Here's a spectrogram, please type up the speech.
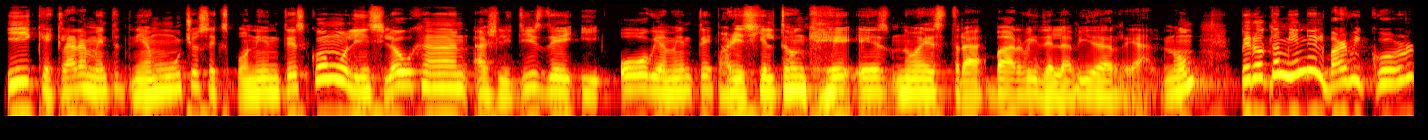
y que claramente tenía muchos exponentes como Lindsay Lohan, Ashley Tisdale y obviamente Paris Hilton, que es nuestra Barbie de la vida real, ¿no? Pero también el Barbie Core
